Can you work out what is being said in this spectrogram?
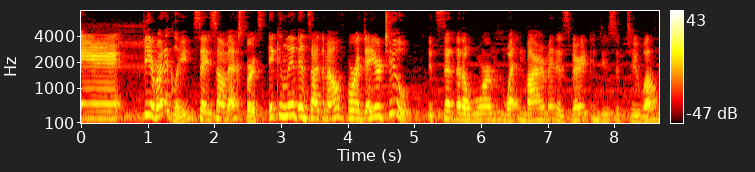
Eh. Theoretically, say some experts, it can live inside the mouth for a day or two. It's said that a warm, wet environment is very conducive to, well,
